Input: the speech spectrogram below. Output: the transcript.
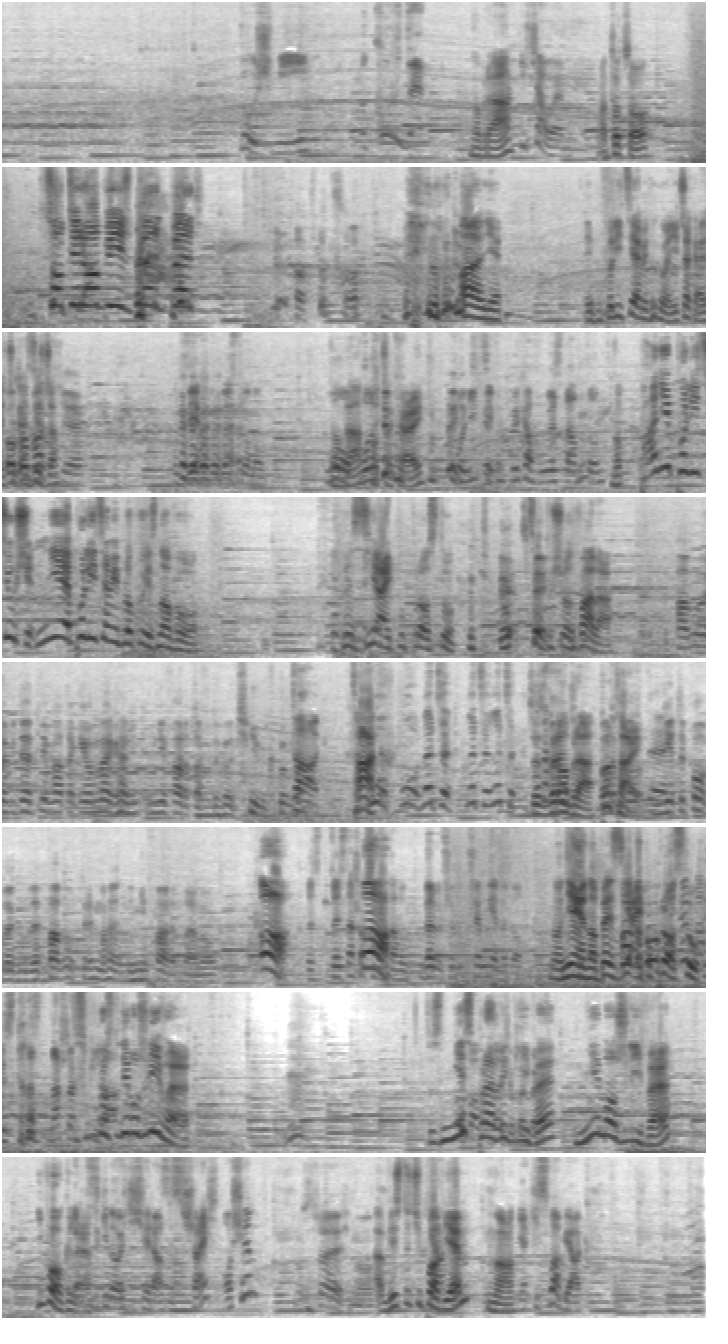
Push me. No kurde! Dobra. Nie chciałem. A to co? Co ty robisz, Bert Bert? A to co? Normalnie. Ej, bo policja mnie tu goni, czekaj, czekaj, zjeżdża. zobaczcie. On wjechał drugą stroną. Dobra, Wow, poczekaj. Policja wypycha w ogóle stamtąd. No panie policjusie, nie, policja mi blokuje znowu. Bez jaj po prostu. Co tu się odwala? Paweł ewidentnie ma takiego mega niefarta w tym odcinku. Tak. Tak. O, o, lecę, lecę, lecę. To jest wręcz Dobra, bardzo tutaj. nietypowe, kurde, Paweł, który ma niefarta, no. O! To jest, to jest nasza O! chwila, Paweł. Dobra, prze- Przejmujemy go. No nie, no bez jaj po prostu. To jest nas, nasza To jest po chwila. prostu niemożliwe. To jest niesprawiedliwe, niemożliwe i w ogóle. Zginąłeś dzisiaj razy z 6? 8? No z cześć, no. A wiesz co ci powiem? No. Jaki słabiak.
